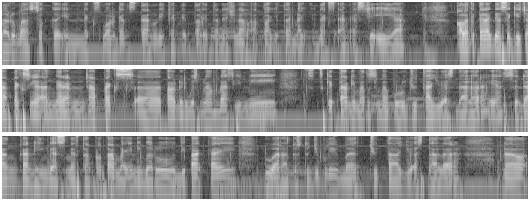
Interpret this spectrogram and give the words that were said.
baru masuk ke indeks Morgan Stanley Capital International atau kita bilang indeks MSCI ya. Kalau kita lihat dari segi capexnya anggaran capex uh, tahun 2019 ini sekitar 550 juta US dollar ya, sedangkan hingga semester pertama ini baru dipakai 275 juta US dollar. Nah,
